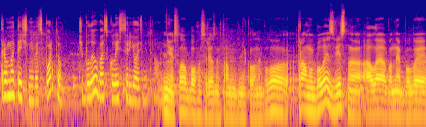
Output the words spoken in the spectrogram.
травматичний вид спорту. Чи були у вас колись серйозні травми? Ні, слава Богу, серйозних травм ніколи не було. Травми були, звісно, але вони були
